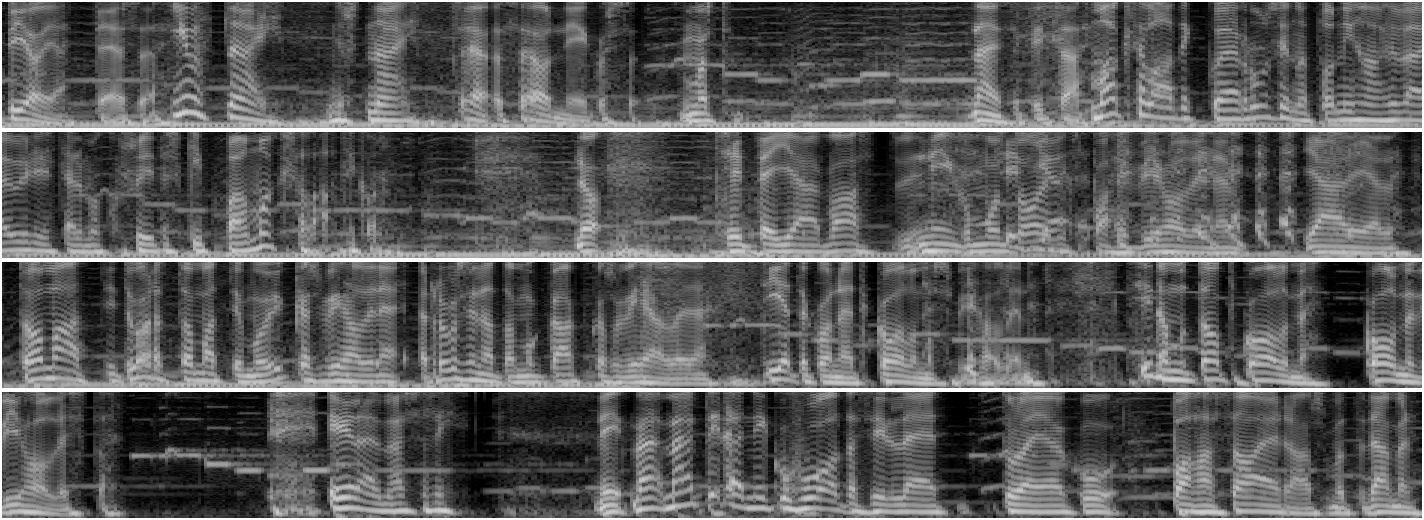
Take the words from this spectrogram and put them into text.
biojätteeseen. Just näin, just näin. Se, se on niinku se. Musta näin se pitää. Maksalaatikko ja rusinat on ihan hyvä yhdistelmä, kun siitä skippaa maksalaatikon. No, sitten jää vasta, niin kuin mun Sit toiseksi jää- pahin vihollinen jäljelle. Tomaatti, tuore tomaatti on mun ykkösvihollinen, rusinat on mun kakkosvihollinen, tietokoneet kolmas vihollinen. Siinä on mun top kolme, kolme vihollista. Elämässäsi. Niin mä, mä en pidä niinku huolta silleen, että tulee joku paha sairaus, mutta tämmönen,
